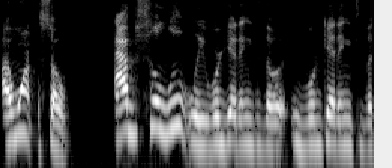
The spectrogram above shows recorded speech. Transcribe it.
I want so absolutely we're getting to the we're getting to the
